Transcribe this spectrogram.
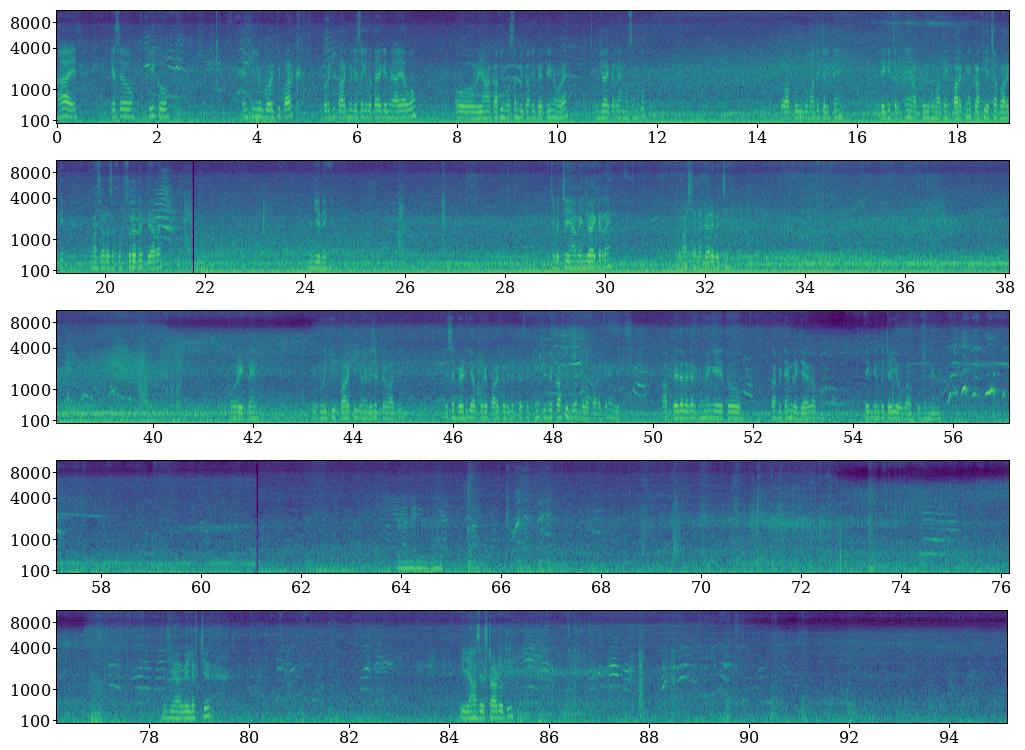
हाय, कैसे हो? ठीक हो? कंटिन्यू गोरखी पार्क। गोरखी पार्क में जैसा कि बताया कि मैं आया हुआ हूँ और यहाँ काफ़ी मौसम भी काफ़ी बेहतरीन हो रहा है। इंजॉय कर रहे हैं मौसम को। तो आपको भी घुमाते चलते हैं, लेके चलते हैं, आपको भी घुमाते हैं पार्क में। काफ़ी अच्छा पार्क है, माशाल्लाह से खूबसूरत है, प्यारा है। ये देखें। ये बच्चे यहाँ पे एंजॉय कर रहे हैं। माशाल्लाह, प्यारे बच्चे। हो रही ट्रेन ये पूरी की पार्क की जो है विज़िट करवा दी इसे बैठ के आप पूरे पार्क का विज़िट कर सकते हैं, क्योंकि काफ़ी बहुत बड़ा पार्क है ना ये। आप पैदल अगर घूमेंगे तो काफ़ी टाइम लग जाएगा आपको। एक दिन तो चाहिए होगा आपको घूमने में। ये आगे लेफ़्ट चेयर यहाँ से स्टार्ट होती।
